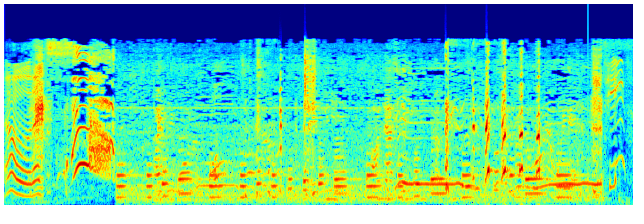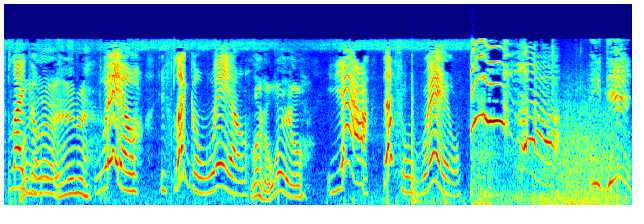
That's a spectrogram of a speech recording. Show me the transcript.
Oh, that's. He's like Look at that, a Henry. whale. It's like a whale. Like a whale. Yeah, that's a whale. Ah, he did.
